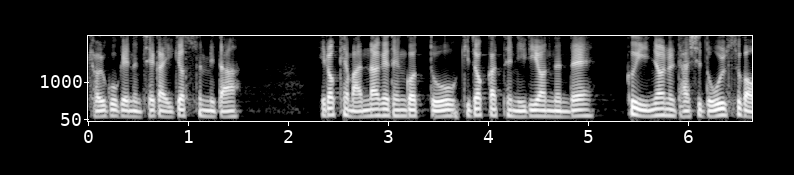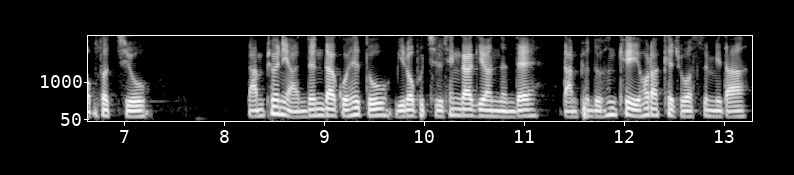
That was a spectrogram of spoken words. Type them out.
결국에는 제가 이겼습니다. 이렇게 만나게 된 것도 기적 같은 일이었는데 그 인연을 다시 놓을 수가 없었지요. 남편이 안 된다고 해도 밀어붙일 생각이었는데 남편도 흔쾌히 허락해 주었습니다.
